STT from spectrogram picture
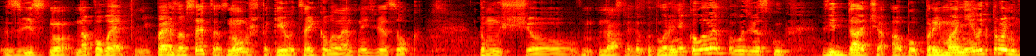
звісно, на поверхні. Перш за все, це знову ж таки оцей ковалентний зв'язок. Тому що внаслідок утворення ковалентного зв'язку віддача або приймання електронів,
